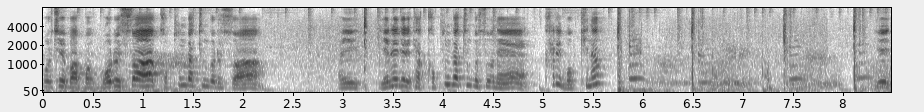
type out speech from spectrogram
어쟤막 막 뭐를 쏴? 거품 같은 거를 쏴. 아니 얘네들이 다 거품 같은 거 쏘네. 칼이 먹히나? 얘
